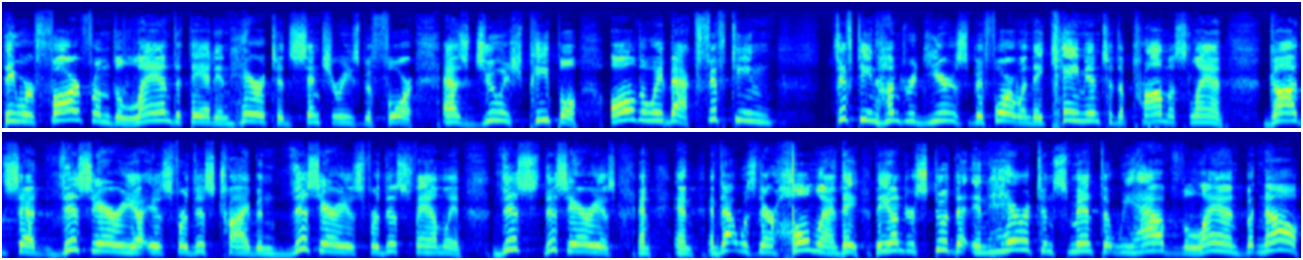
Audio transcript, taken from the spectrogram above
They were far from the land that they had inherited centuries before. As Jewish people, all the way back, 15 1500 years before, when they came into the promised land, God said, This area is for this tribe, and this area is for this family, and this, this area is, and, and, and that was their homeland. They, they understood that inheritance meant that we have the land, but now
